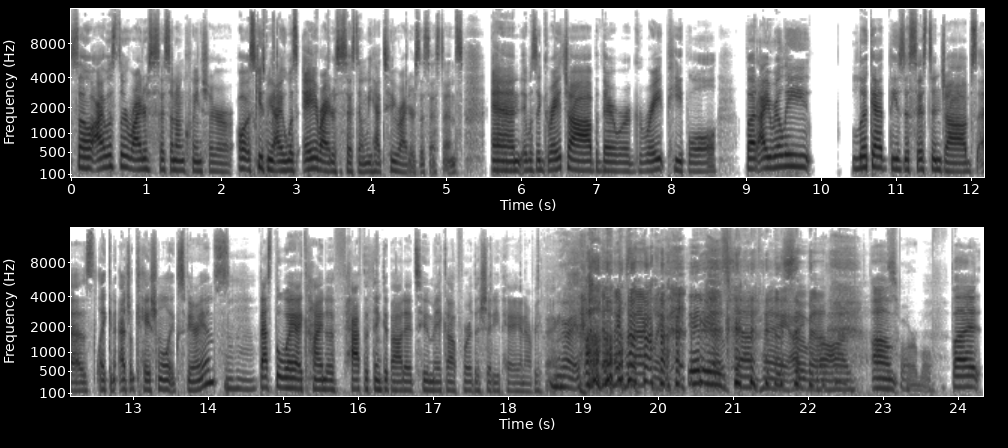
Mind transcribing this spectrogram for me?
So I was the writer's assistant on Queen Sugar. Oh, excuse me, I was a writer's assistant. We had two writer's assistants. And it was a great job. There were great people. But I really look at these assistant jobs as like an educational experience. Mm-hmm. That's the way I kind of have to think about it to make up for the shitty pay and everything. Right. exactly. It is bad pay. so oh, bad. Um, it's horrible. But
